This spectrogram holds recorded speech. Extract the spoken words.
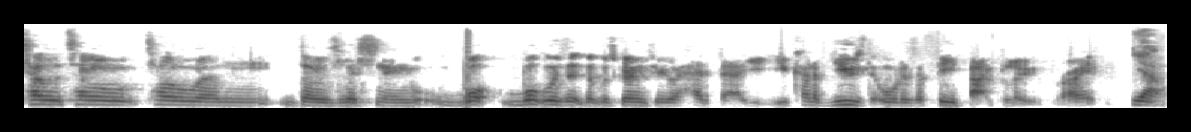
tell tell tell um, those listening what what was it that was going through your head there? You, you kind of used it all as a feedback loop, right? Yeah.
